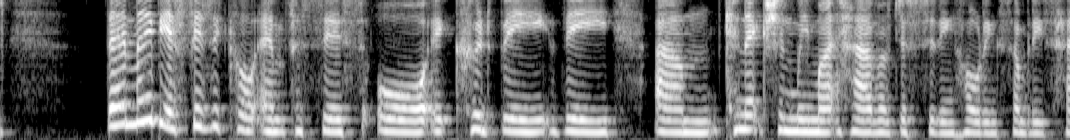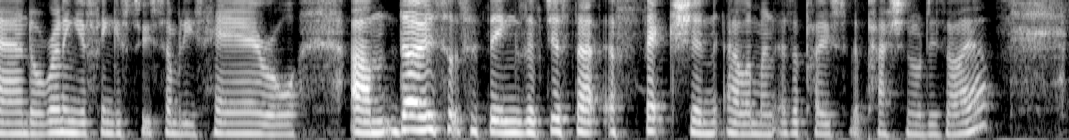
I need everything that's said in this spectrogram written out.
there may be a physical emphasis, or it could be the um, connection we might have of just sitting holding somebody's hand or running your fingers through somebody's hair, or um, those sorts of things of just that affection element as opposed to the passion or desire.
